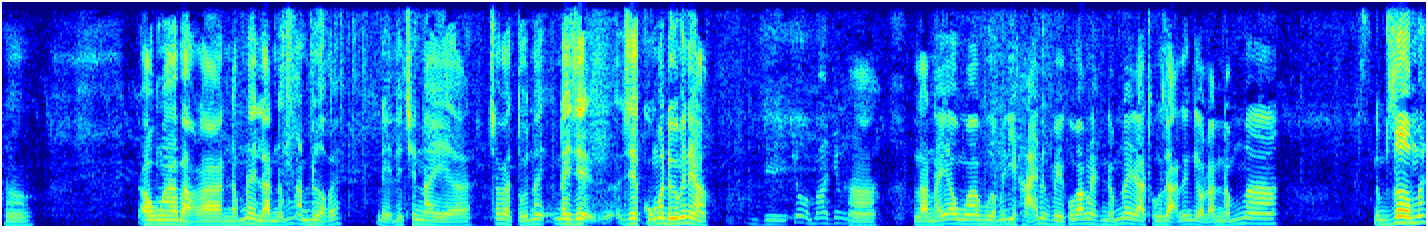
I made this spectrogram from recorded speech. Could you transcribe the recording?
Ờ. Ông à, bảo là nấm này là nấm ăn được ấy. Để lên trên này à, chắc là tối nay này dê dê cũng mà đưa mấy nào? À, là nãy ông à, vừa mới đi hái được về cô bác này. Nấm này là thuộc dạng như kiểu là nấm à, nấm rơm ấy.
